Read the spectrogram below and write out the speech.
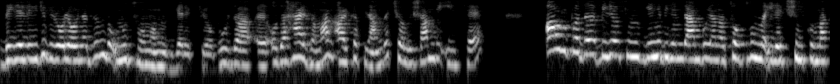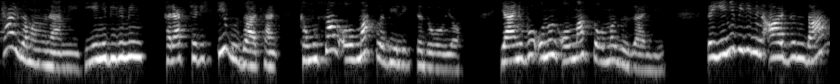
belirleyici bir rol oynadığını da unutmamamız gerekiyor. Burada e, o da her zaman arka planda çalışan bir ilke. Avrupa'da biliyorsunuz yeni bilimden bu yana toplumla iletişim kurmak her zaman önemliydi. Yeni bilimin karakteristiği bu zaten. Kamusal olmakla birlikte doğuyor. Yani bu onun olmazsa olmaz özelliği. Ve yeni bilimin ardından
